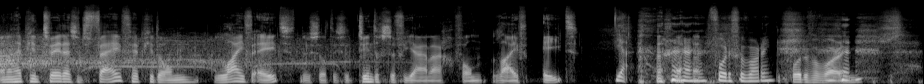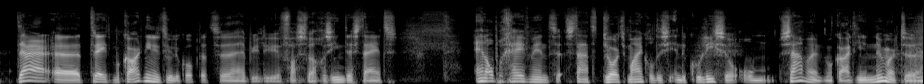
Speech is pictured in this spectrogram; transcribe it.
En dan heb je in 2005 heb je dan Live Aid. Dus dat is de 20ste verjaardag van Live Aid. Ja, voor de verwarring. Voor de verwarring. Daar eh, treedt McCartney natuurlijk op. Dat eh, hebben jullie vast wel gezien destijds. En op een gegeven moment staat George Michael dus in de coulissen om samen met McCartney een nummer te,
